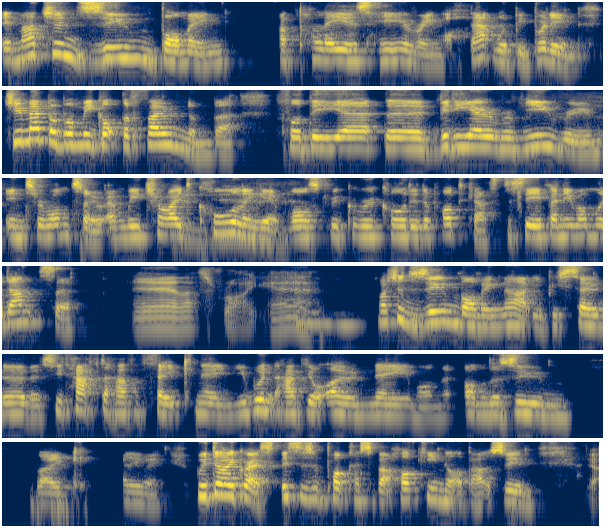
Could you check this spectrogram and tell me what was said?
imagine Zoom bombing a player's hearing. That would be brilliant. Do you remember when we got the phone number for the uh, the video review room in Toronto, and we tried calling yeah. it whilst we recorded a podcast to see if anyone would answer? Yeah, that's right. Yeah. Mm. Imagine Zoom bombing that. You'd be so nervous. You'd have to have a fake name. You wouldn't have your own name on on the Zoom. Like anyway, we digress. This is a podcast about hockey, not about Zoom. Yeah.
